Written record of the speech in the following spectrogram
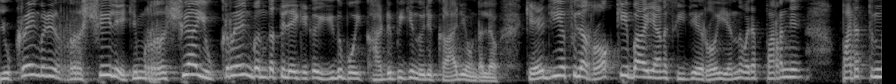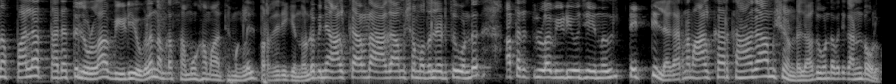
യുക്രൈൻ വഴി റഷ്യയിലേക്കും റഷ്യ യുക്രൈൻ ബന്ധത്തിലേക്കൊക്കെ ഇത് പോയി ഘടിപ്പിക്കുന്ന ഒരു കാര്യമുണ്ടല്ലോ. കെ ജി എഫിലെ റോക്കി ബായിയാണ് സി ജെ റോയ് എന്ന് വരെ പറഞ്ഞ് പരത്തുന്ന പല തരത്തിലുള്ള വീഡിയോകൾ നമ്മുടെ സമൂഹ മാധ്യമങ്ങളിൽ പ്രചരിക്കുന്നുണ്ട്. പിന്നെ ആൾക്കാരുടെ ആകാംക്ഷ മുതലെടുത്തുകൊണ്ട് അത്തരത്തിലുള്ള വീഡിയോ ചെയ്യുന്നതിൽ തെറ്റില്ല. കാരണം ആൾക്കാർക്ക് ആകാംക്ഷ ഉണ്ടല്ലോ. അതുകൊണ്ട് അവർ കണ്ടോളും.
